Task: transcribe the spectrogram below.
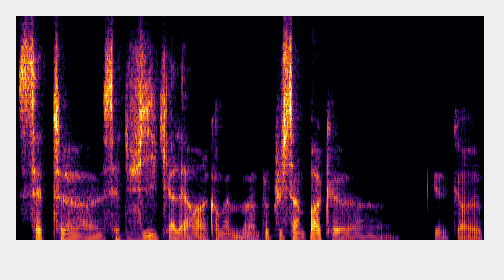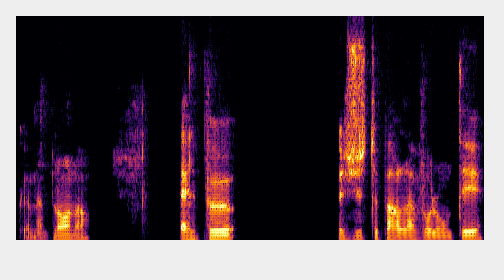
cette, euh, cette vie qui a l'air quand même un peu plus sympa que, que, que maintenant, là, elle peut, juste par la volonté,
